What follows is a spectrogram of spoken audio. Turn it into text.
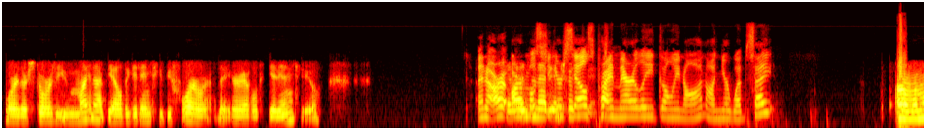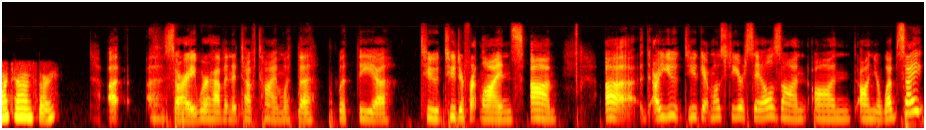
where there's stores that you might not be able to get into before that you're able to get into. And are are most of your sales primarily going on on your website? Um, one more time. I'm sorry. Uh, sorry, we're having a tough time with the with the uh, two two different lines. Um, uh, are you do you get most of your sales on on on your website?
